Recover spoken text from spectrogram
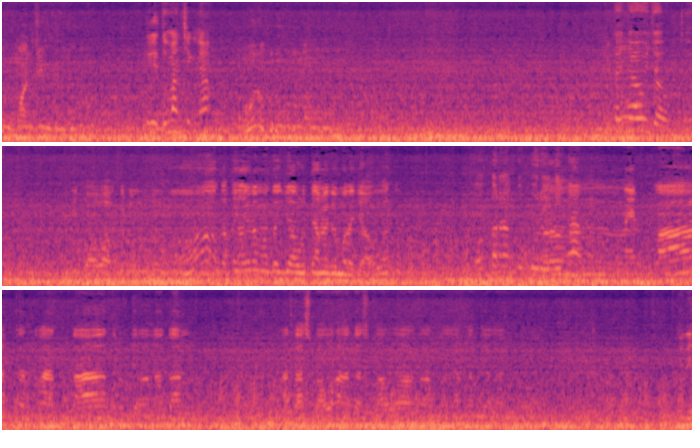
Oh, mancing itu mancingnya Oh, kita jauh-jauh Di bawah gedung-gedung. Ah, tapi akhirnya mata jauh, tiang itu mana jauh. Tuh. oh pernah kukuri di Jalanan mana neplak kan rata terus jalanan kan atas bawah atas bawah sama akan jalan jadi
